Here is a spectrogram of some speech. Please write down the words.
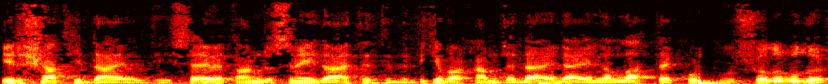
irşat hidayet ise evet amcasına hidayet etti. Dedi ki bak amca la ilahe illallah de kurtuluş yolu budur.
